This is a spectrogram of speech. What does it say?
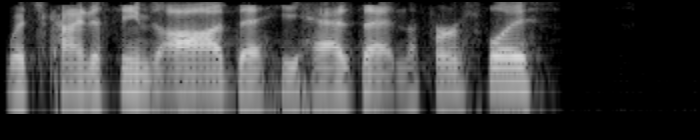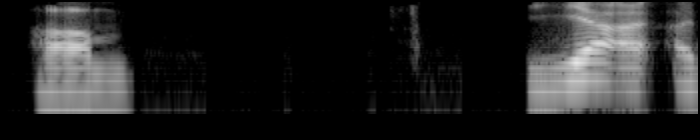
which kind of seems odd that he has that in the first place. Um, yeah, I, I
